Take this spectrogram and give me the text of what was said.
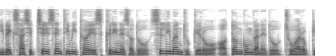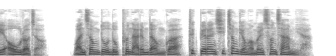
247cm의 스크린에서도 슬림한 두께로 어떤 공간에도 조화롭게 어우러져 완성도 높은 아름다움과 특별한 시청 경험을 선사합니다.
